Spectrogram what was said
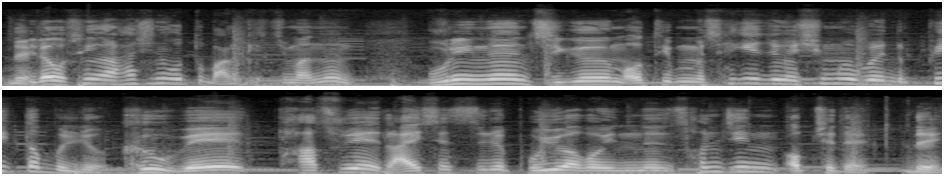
네. 이라고 생각을 하시는 것도 많겠지만은 우리는 지금 어떻게 보면 세계적인 식물 브랜드 PW 그 외에 다수의 라이센스를 보유하고 있는 선진 업체들 네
